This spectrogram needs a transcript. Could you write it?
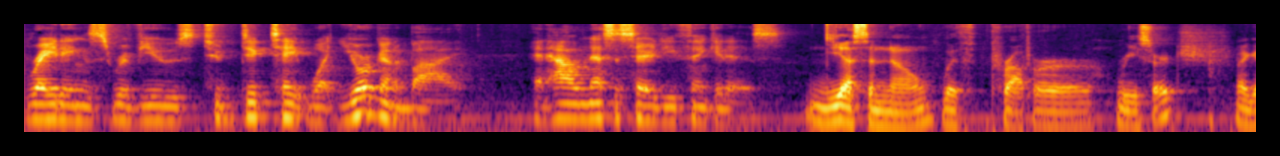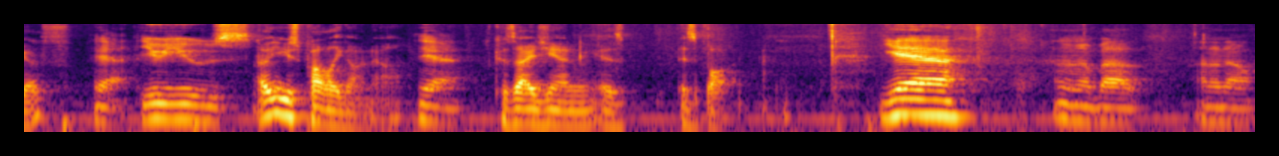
ratings, reviews to dictate what you're going to buy? And how necessary do you think it is? Yes and no with proper research, I guess. Yeah, you use, I use Polygon now yeah. because IGN is is bought. Yeah, I don't know about, I don't know.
